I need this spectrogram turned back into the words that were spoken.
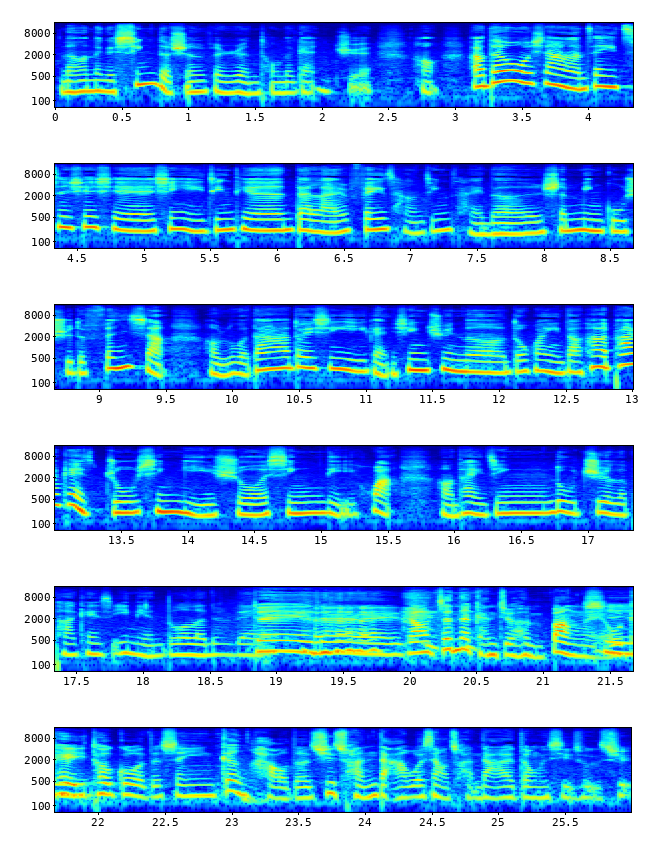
然后那个新的身份认同的感觉，好好的，我想再一次谢谢心怡今天带来非常精彩的生命故事的分享。好，如果大家对心怡感兴趣呢，都欢迎到他的 Podcast 朱心怡说心里话。好，他已经录制了 Podcast 一年多了，对不对？对对，然后真的感觉很棒哎，我可以透过我的声音更好的去传达。我想传达的东西出去。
